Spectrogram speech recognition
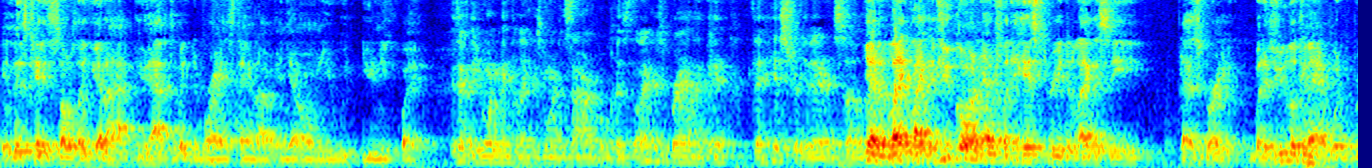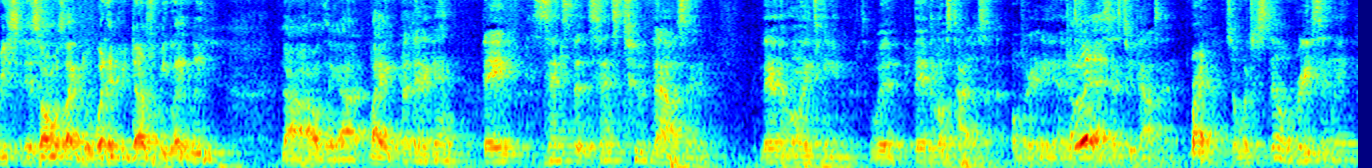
In this case, it's almost like you gotta have, you have to make the brand stand out in your own u- unique way. Exactly. You want to make the Lakers more desirable because the Lakers brand, like they, the history there. So Yeah, the le- like if you go in there for the history, the legacy, that's great. But if you're looking at what it's almost like the what have you done for me lately? No, I don't think I like. But then again, they've since the since 2000, they're the only team with they have the most titles over any Oh, yeah. since 2000. Right, So which is still recently,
